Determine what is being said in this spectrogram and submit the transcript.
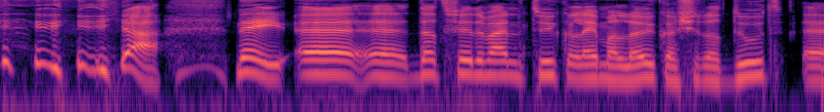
ja, nee, eh, eh, dat vinden wij natuurlijk alleen maar leuk als je dat doet. Eh,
